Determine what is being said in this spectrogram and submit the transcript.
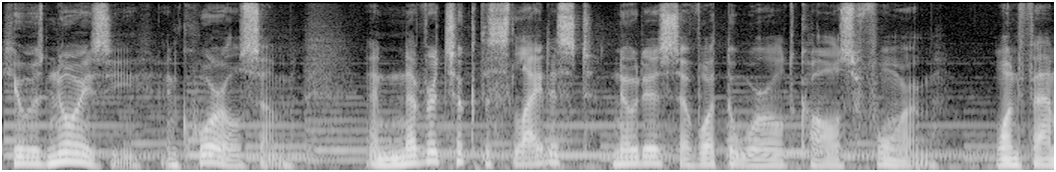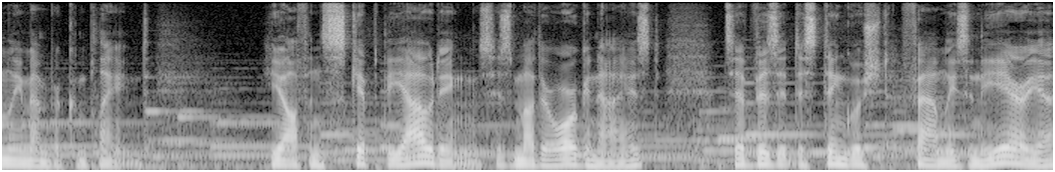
He was noisy and quarrelsome and never took the slightest notice of what the world calls form, one family member complained. He often skipped the outings his mother organized to visit distinguished families in the area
